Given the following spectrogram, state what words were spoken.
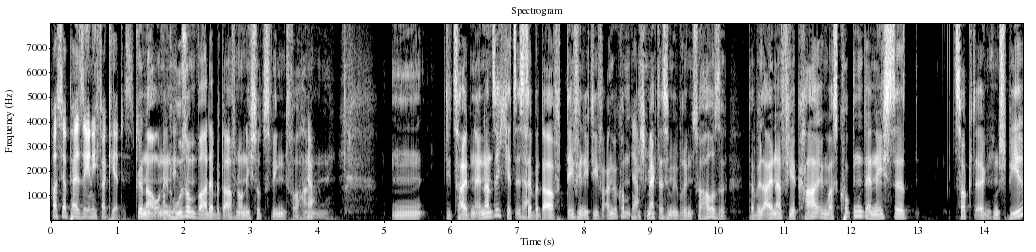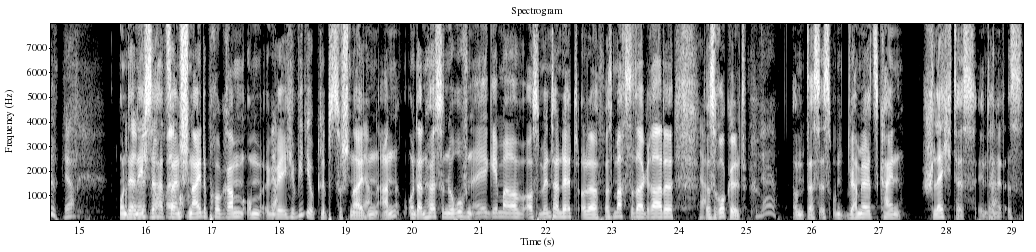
Was ja per se nicht verkehrt ist. Genau, und Okay. in Husum war der Bedarf noch nicht so zwingend vorhanden. Mm, Die Zeiten ändern sich, jetzt ist Ja. der Bedarf definitiv angekommen. Ja. Ich merke das im Übrigen zu Hause. Da will einer 4K irgendwas gucken, der nächste zockt irgendein Spiel Ja. und, Und der nächste noch, hat äh, sein auch- Schneideprogramm, um irgendwelche Videoclips zu schneiden, Ja. an. Und dann hörst du nur rufen, ey, geh mal aus dem Internet oder was machst du da gerade? Ja. Das ruckelt. Ja, ja. Und das ist, und wir haben ja jetzt kein schlechtes Internet. Es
